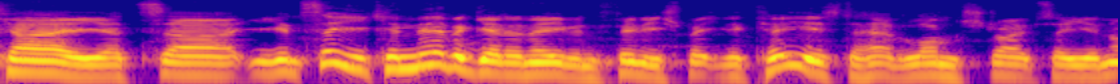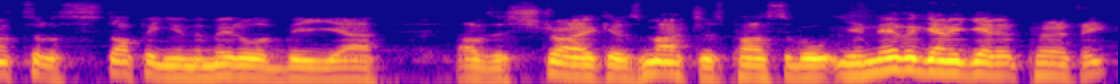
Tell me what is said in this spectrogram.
Okay, it's uh, you can see you can never get an even finish, but the key is to have long strokes so you're not sort of stopping in the middle of the uh, of the stroke as much as possible. You're never going to get it perfect.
